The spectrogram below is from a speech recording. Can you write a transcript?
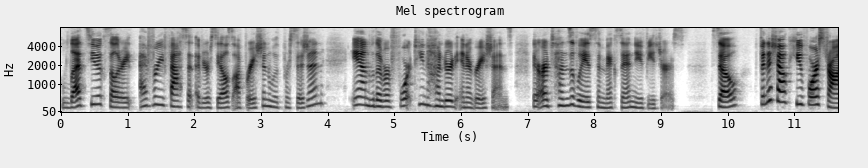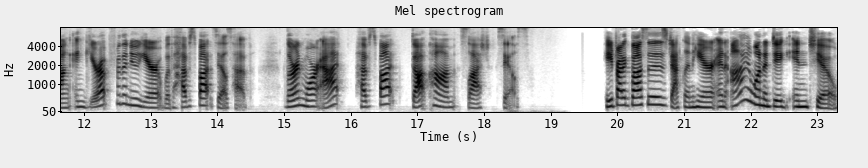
lets you accelerate every facet of your sales operation with precision and with over 1,400 integrations, there are tons of ways to mix in new features. So, finish out Q4 strong and gear up for the new year with HubSpot Sales Hub. Learn more at hubspot.com/sales. Hey product bosses, Jacqueline here, and I want to dig into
